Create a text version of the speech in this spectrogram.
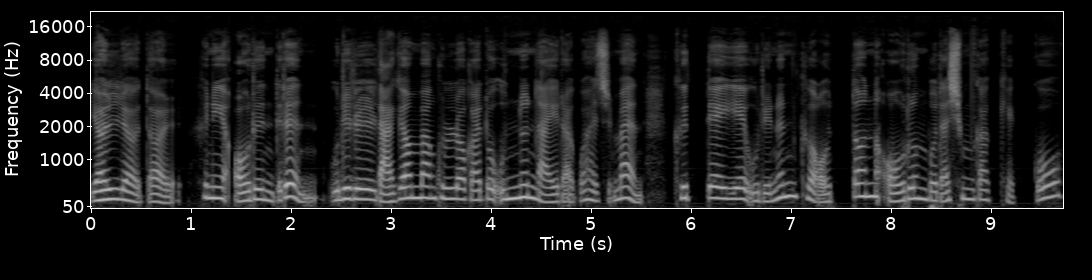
18 흔히 어른들은 우리를 낙엽만 굴러가도 웃는 나이라고 하지만 그때의 우리는 그 어떤 어른보다 심각했고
